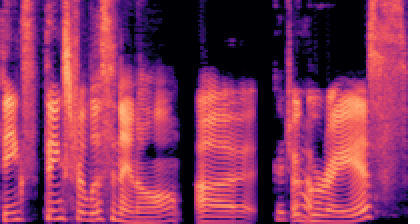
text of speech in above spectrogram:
Thanks thanks for listening all. Uh Good job. Grace.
